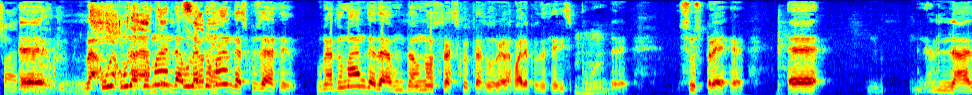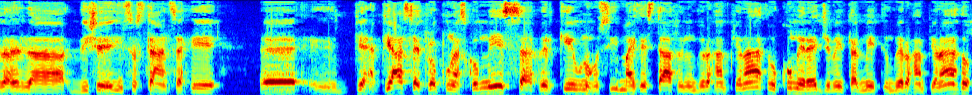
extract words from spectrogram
fare. Eh, una, una, domanda, una, domanda, scusate, una domanda da un, da un, nostro ascoltatore alla quale potete rispondere mm. su Sprecher. Eh, la, la, la, dice in sostanza che eh, Piazza è troppo una scommessa perché uno così mai testato in un vero campionato, come regge mentalmente un vero campionato?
